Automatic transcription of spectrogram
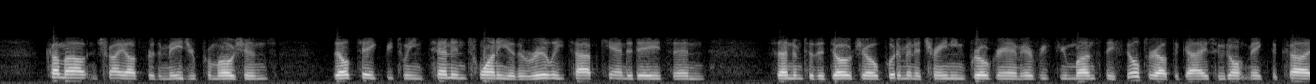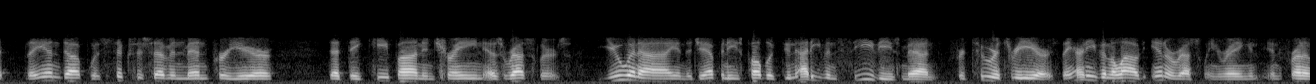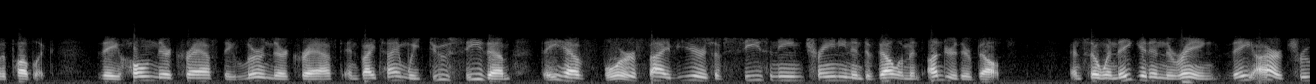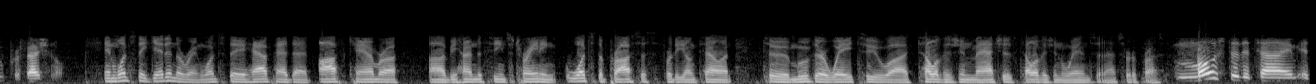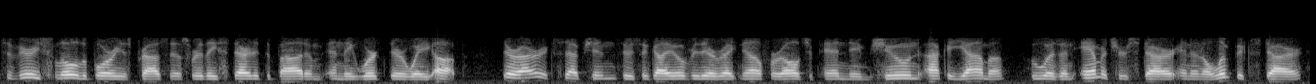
come out and try out for the major promotions. They'll take between 10 and 20 of the really top candidates and send them to the dojo, put them in a training program every few months. They filter out the guys who don't make the cut. They end up with six or seven men per year that they keep on and train as wrestlers. You and I and the Japanese public do not even see these men for two or three years. They aren't even allowed in a wrestling ring in, in front of the public. They hone their craft, they learn their craft, and by the time we do see them, they have four or five years of seasoning, training, and development under their belts. And so when they get in the ring, they are true professionals. And once they get in the ring, once they have had that off-camera, uh, behind-the-scenes training, what's the process for the young talent to move their way to uh, television matches, television wins, and that sort of process? Most of the time, it's a very slow, laborious process where they start at the bottom and they work their way up. There are exceptions. There's a guy over there right now for All Japan named Jun Akiyama, who was an amateur star and an Olympic star.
